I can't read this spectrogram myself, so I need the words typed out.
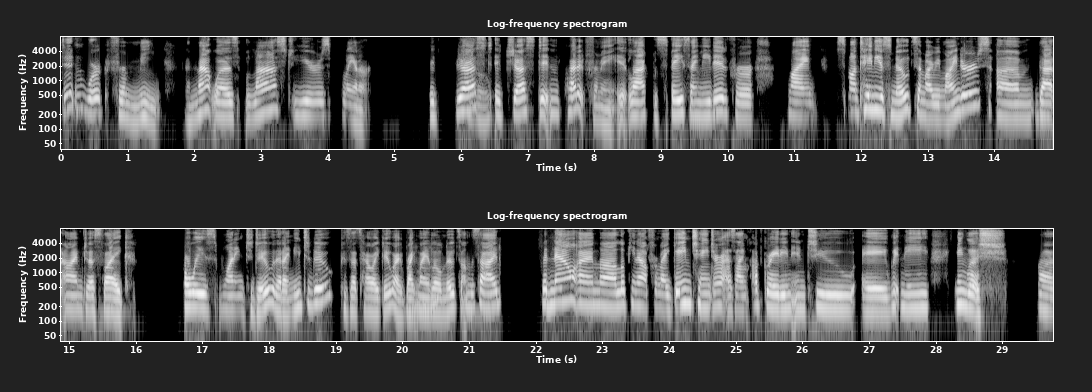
didn't work for me. And that was last year's planner. It just, Uh-oh. it just didn't cut it for me. It lacked the space I needed for my spontaneous notes and my reminders um, that I'm just like always wanting to do that I need to do because that's how I do. I write my mm-hmm. little notes on the side. But now I'm uh, looking out for my game changer as I'm upgrading into a Whitney English uh,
